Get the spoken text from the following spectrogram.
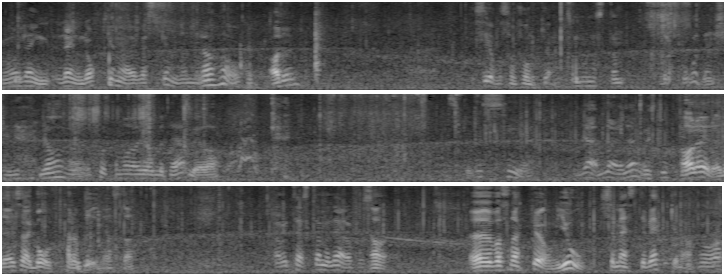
Jag har regn, regnrocken här i väskan. Men Jaha, okej. Ja, det... Se vad som funkar. jag får nästan dra på den känner jag. Ja, sjutton vad jobbigt det här blev då. Ska vi se. Jävlar, det där var ju stort. Ja, det är det. Det är så här golfparaply nästan. Jag vill testa med det här och få se. Ja. Eh, vad snackar jag om? Jo, semesterveckorna. Ja.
